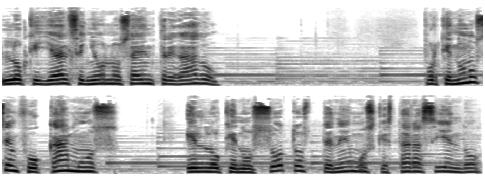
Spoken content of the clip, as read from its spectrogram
lo que ya el Señor nos ha entregado porque no nos enfocamos en lo que nosotros tenemos que estar haciendo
